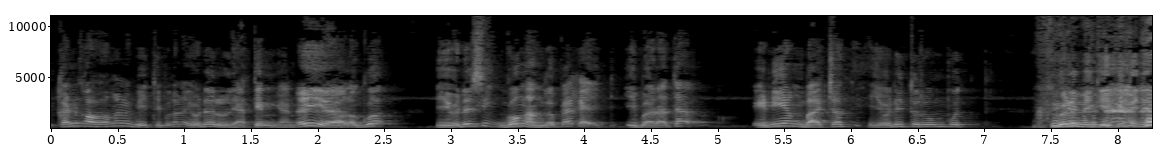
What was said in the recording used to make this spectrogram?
kan kalau kan lebih tipikal ya udah lu liatin kan. Iya. kalau gue ya udah sih gue nganggapnya kayak ibaratnya ini yang bacot ya udah itu rumput. Gue lebih kayak gitu Nya.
